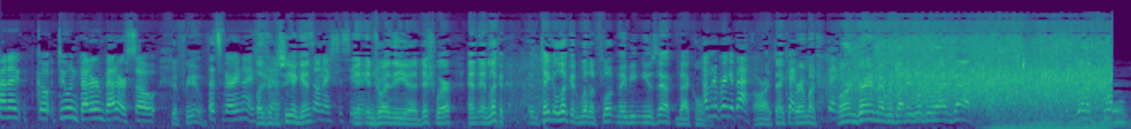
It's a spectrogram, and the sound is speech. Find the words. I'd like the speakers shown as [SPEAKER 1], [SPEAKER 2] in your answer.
[SPEAKER 1] kind of go doing better and better. So
[SPEAKER 2] Good for you.
[SPEAKER 1] that's very nice.
[SPEAKER 2] Pleasure
[SPEAKER 1] yeah.
[SPEAKER 2] to see you again.
[SPEAKER 1] So nice to see you.
[SPEAKER 2] Enjoy the uh, dishware and and look at take a look at Will It Float. Maybe you can use that back home.
[SPEAKER 1] I'm going to bring it back.
[SPEAKER 2] All right. Thank
[SPEAKER 1] Okay,
[SPEAKER 2] you very much,
[SPEAKER 1] thanks.
[SPEAKER 2] Lauren Graham. Everybody, we'll be right back. Will It Float?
